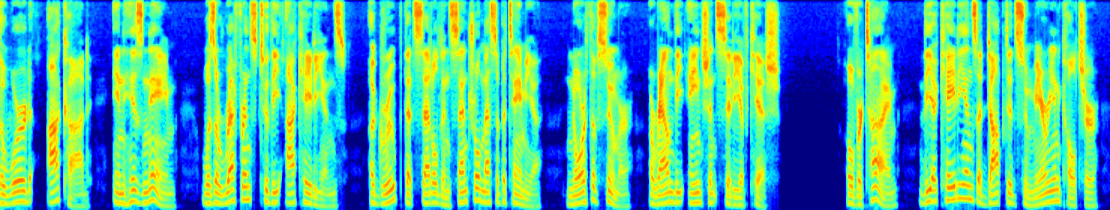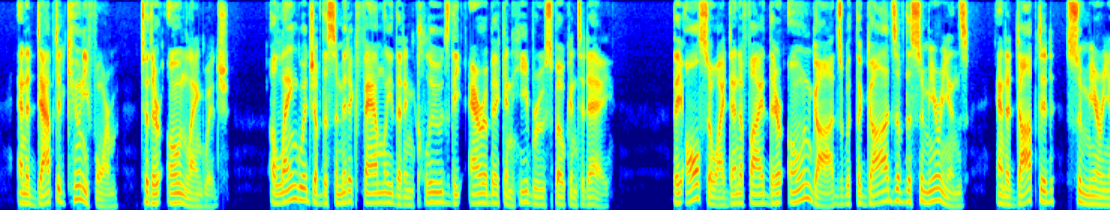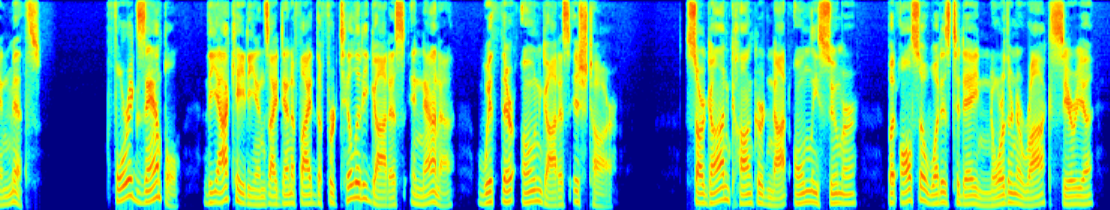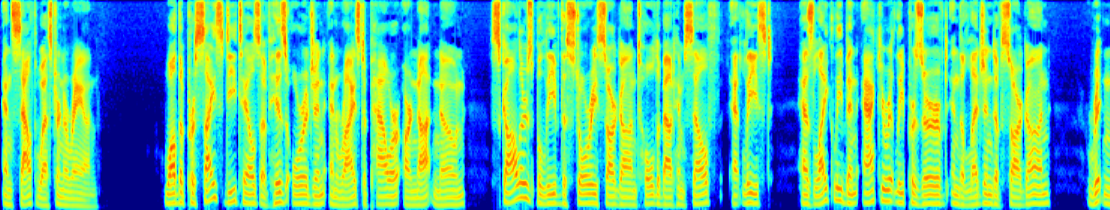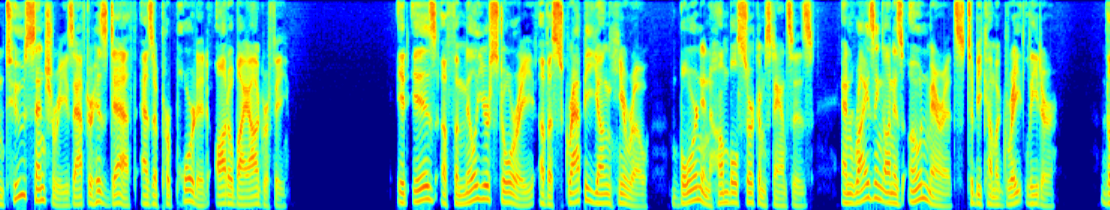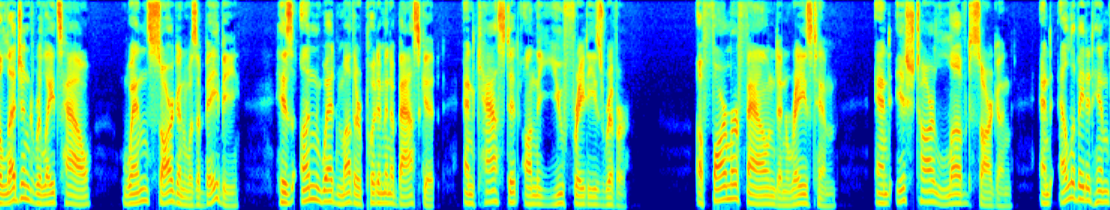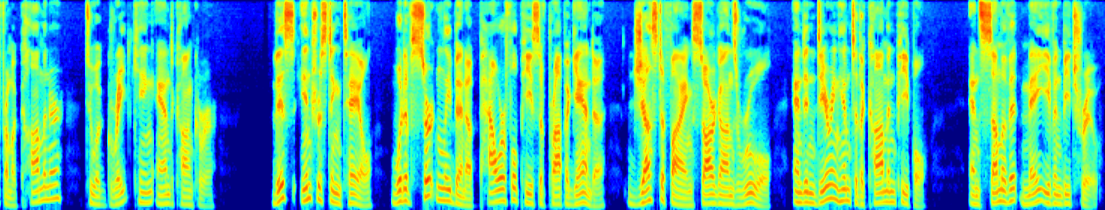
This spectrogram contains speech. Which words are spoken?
The word Akkad in his name was a reference to the Akkadians, a group that settled in central Mesopotamia, north of Sumer, around the ancient city of Kish. Over time, the Akkadians adopted Sumerian culture and adapted cuneiform to their own language, a language of the Semitic family that includes the Arabic and Hebrew spoken today. They also identified their own gods with the gods of the Sumerians and adopted Sumerian myths. For example, the Akkadians identified the fertility goddess Inanna with their own goddess Ishtar. Sargon conquered not only Sumer, but also what is today northern Iraq, Syria, and southwestern Iran. While the precise details of his origin and rise to power are not known, scholars believe the story Sargon told about himself, at least, has likely been accurately preserved in the legend of Sargon, written two centuries after his death as a purported autobiography. It is a familiar story of a scrappy young hero born in humble circumstances and rising on his own merits to become a great leader. The legend relates how, when Sargon was a baby, his unwed mother put him in a basket and cast it on the Euphrates River. A farmer found and raised him, and Ishtar loved Sargon and elevated him from a commoner to a great king and conqueror. This interesting tale would have certainly been a powerful piece of propaganda justifying Sargon's rule and endearing him to the common people, and some of it may even be true.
